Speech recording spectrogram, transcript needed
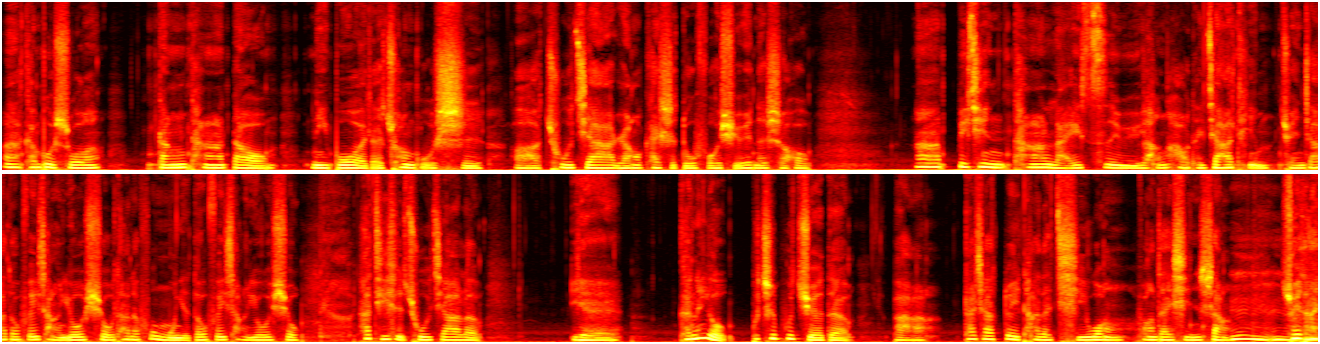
啊，堪布说，当他到尼泊尔的创古寺啊出家，然后开始读佛学院的时候。那毕竟他来自于很好的家庭，全家都非常优秀，他的父母也都非常优秀。他即使出家了，也可能有不知不觉的把大家对他的期望放在心上。嗯嗯，所以他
